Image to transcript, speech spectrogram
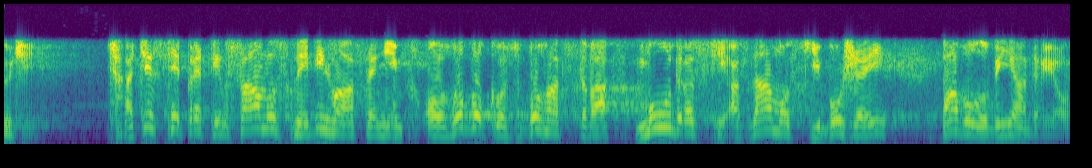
ľudí. A tesne pred tým slávnostným vyhlásením o hlbokosť bohatstva, múdrosti a známosti Božej Pavol vyjadril,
